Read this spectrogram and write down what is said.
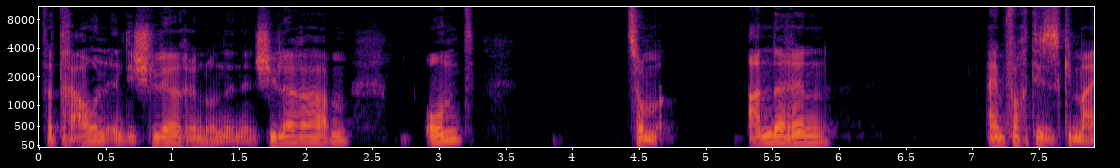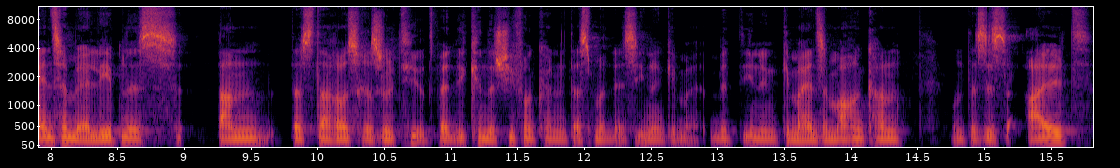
Vertrauen in die Schülerinnen und in den Skilehrer haben und zum anderen einfach dieses gemeinsame Erlebnis dann, das daraus resultiert, wenn die Kinder Skifahren können, dass man es ihnen mit ihnen gemeinsam machen kann und dass es alt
